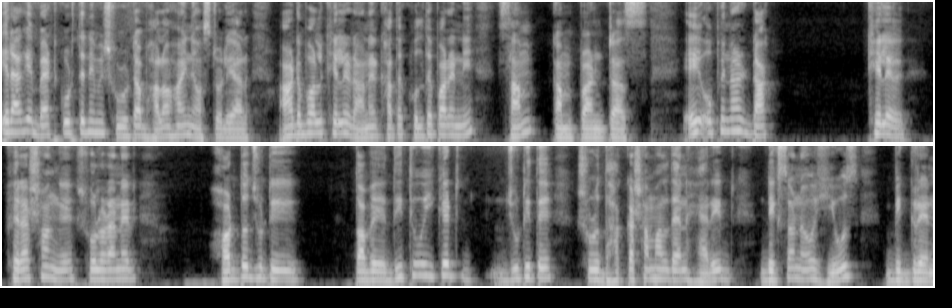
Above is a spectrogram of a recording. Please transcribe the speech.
এর আগে ব্যাট করতে নেমে শুরুটা ভালো হয়নি অস্ট্রেলিয়ার। আট বল খেলে রানের খাতা খুলতে পারেনি সাম কাম্পান্টাস। এই ওপেনার ডাক খেলে ফেরার সঙ্গে ষোলো রানের হর্দ ঝুটি তবে দ্বিতীয় উইকেট জুটিতে শুরু ধাক্কা সামাল দেন হ্যারি ডিকসন ও হিউজ বিগ্রেন।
